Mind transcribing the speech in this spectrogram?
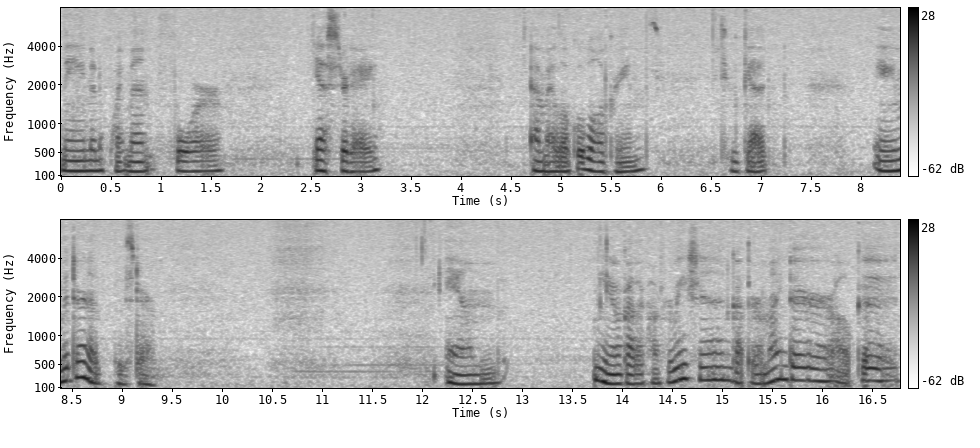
made an appointment for yesterday at my local Walgreens to get a Moderna booster. And, you know, got the confirmation, got the reminder, all good.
